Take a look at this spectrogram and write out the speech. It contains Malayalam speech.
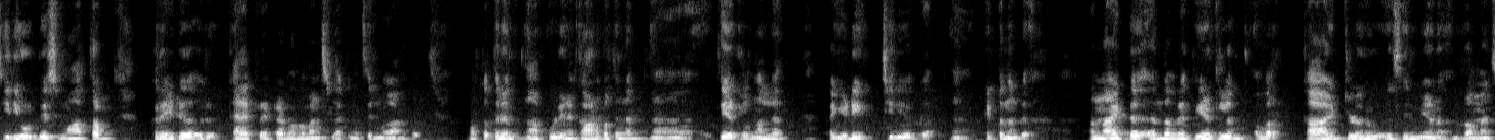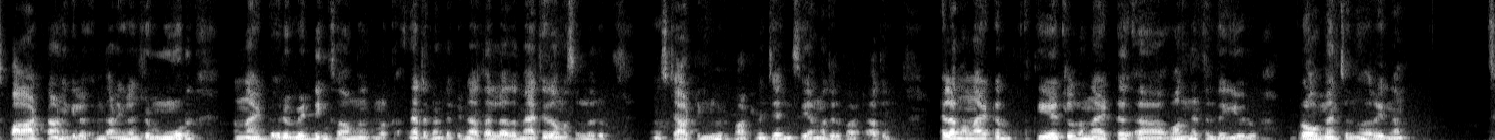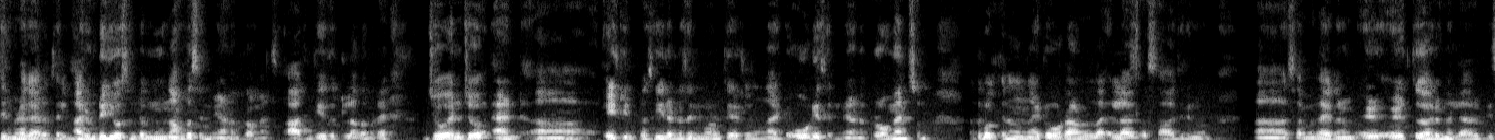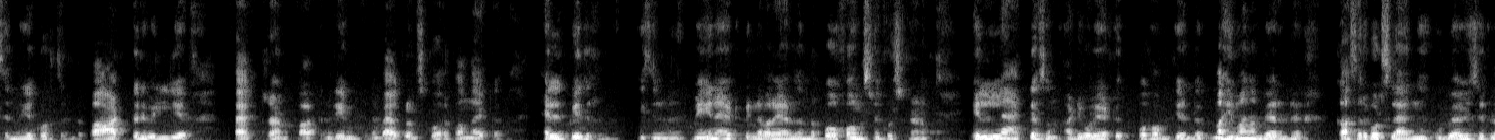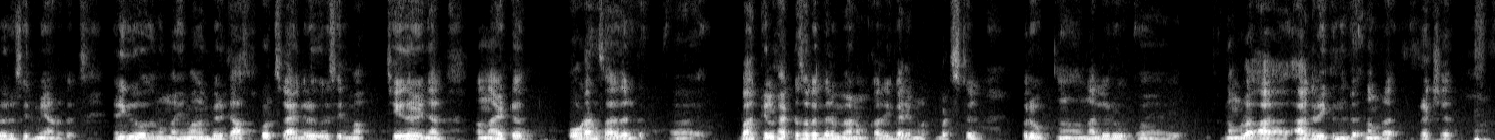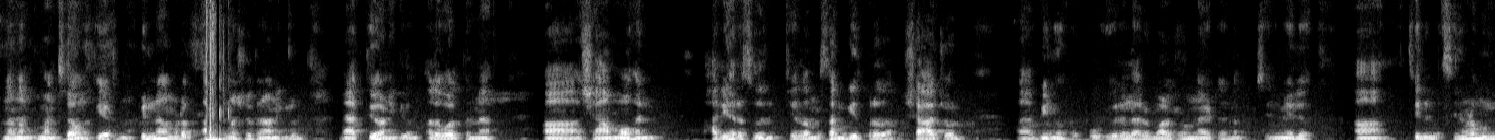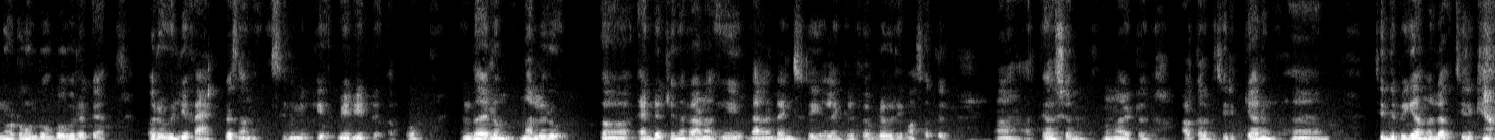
ചിരി ഉദ്ദേശിച്ച് മാത്രം ക്രിയേറ്റ് ചെയ്ത ഒരു ക്യാരക്ടറായിട്ടാണ് നമ്മൾ മനസ്സിലാക്കുന്നത് സിനിമ കാണുമ്പോൾ. മൊത്തത്തിൽ ആ പുള്ളിനെ കാണുമ്പോൾ തന്നെ തിയേറ്ററിൽ നല്ല കയ്യടിയും ചിരിയൊക്കെ കിട്ടുന്നുണ്ട്. നന്നായിട്ട് എന്താ പറയുക തിയേറ്ററിൽ വർക്കായിട്ടുള്ളൊരു സിനിമയാണ് റൊമാൻസ് പാട്ടാണെങ്കിലും എന്താണെങ്കിലും അതിന്റെ ഒരു മൂഡ് നന്നായിട്ട് ഒരു വെഡ്ഡിങ് സോങ് നമ്മൾ നേരത്തെ കണ്ടു. പിന്നെ അതല്ലാതെ മാത്യു തോമസ് ഉള്ളൊരു സ്റ്റാർട്ടിങ്ങിലൊരു പാട്ടുണ്ട്. ജെൻസി അങ്ങനത്തെ ഒരു പാട്ട്. അതും എല്ലാം നന്നായിട്ട് തിയേറ്ററിൽ നന്നായിട്ട് വന്നിട്ടുണ്ട്. ഈ ഒരു റൊമാൻസ് എന്ന് പറയുന്ന സിനിമയുടെ കാര്യത്തിൽ. അരുൺ ഡി ജോസിന്റെ മൂന്നാമത്തെ സിനിമയാണ് ബ്രൊമാൻസ് ആദ്യം ചെയ്തിട്ടുള്ള നമ്മുടെ Jo and Jo and eighteen plus ഈ രണ്ട് സിനിമകളും തിയേറ്ററിൽ നന്നായിട്ട് ഓടിയ സിനിമയാണ്. റൊമാൻസും അതുപോലെ തന്നെ നന്നായിട്ട് ഓടാനുള്ള എല്ലാവിധ സാഹചര്യങ്ങളും സംവിധായകനും എഴു- എഴുത്തുകാരും എല്ലാവരും ഈ സിനിമയ്ക്ക് കൊടുത്തിട്ടുണ്ട്. പാട്ടൊരു വലിയ ഫാക്ടറാണ് പാട്ടിന്റെയും പിന്നെ ബാക്ക്ഗ്രൗണ്ട് സ്കോറൊക്കെ നന്നായിട്ട് ഹെൽപ്പ് ചെയ്തിട്ടുണ്ട് ഈ സിനിമയിൽ. മെയിനായിട്ട് പിന്നെ പറയാനുള്ളത് നമ്മുടെ പെർഫോമൻസിനെ കുറിച്ചിട്ടാണ്. എല്ലാ ആക്ടേഴ്സും അടിപൊളിയായിട്ട് പെർഫോം ചെയ്യുന്നുണ്ട്. മഹിമ നമ്പ്യാറിന്റെ കാസർഗോഡ് സ്ലാങ് ഉപയോഗിച്ചിട്ടുള്ള ഒരു സിനിമയാണിത്. എനിക്ക് തോന്നുന്നു മഹിമ നമ്പ്യാർ കാസർഗോഡ് സ്ലാങ്ങിൽ ഒരു സിനിമ ചെയ്തു കഴിഞ്ഞാൽ നന്നായിട്ട് ഓടാൻ സാധ്യതയുണ്ട്. ബാക്കിയുള്ള ഫാക്ടേഴ്സൊക്കെ എന്തെങ്കിലും വേണം കഥയും കാര്യങ്ങളൊക്കെ. ബട്ട് സ്റ്റിൽ ഒരു നല്ലൊരു നമ്മൾ ആഗ്രഹിക്കുന്നുണ്ട് നമ്മുടെ പ്രേക്ഷകർ. എന്നാണ് നമുക്ക് മനസ്സിലാവുന്നത് തിയേറ്ററിൽ പിന്നെ നമ്മുടെ അർജുൻ അശോകനാണെങ്കിലും മാത്യു ആണെങ്കിലും അതുപോലെ തന്നെ ശ്യാം മോഹൻ ഹരിഹര സുധൻ ചെയ്ത നമ്മുടെ സംഗീത് പ്രത ഷാജോൺ ബിനു പപ്പു ഇവരെല്ലാവരും വളരെ നന്നായിട്ട് തന്നെ സിനിമയിൽ സിനിമ സിനിമയുടെ മുന്നോട്ട് കൊണ്ടുപോകുമ്പോൾ ഇവരൊക്കെ ഒരു വലിയ ഫാക്ടേഴ്സാണ് സിനിമയ്ക്ക് വേണ്ടിയിട്ട്. അപ്പോൾ എന്തായാലും നല്ലൊരു എന്റർടൈനറാണ് ഈ വാലന്റൈൻസ് ഡേ അല്ലെങ്കിൽ ഫെബ്രുവരി മാസത്തിൽ അത്യാവശ്യം നന്നായിട്ട് ആൾക്കാർക്ക് ചിരിക്കാനും ചിന്തിപ്പിക്കാമെന്നല്ല ചിരിക്കാൻ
